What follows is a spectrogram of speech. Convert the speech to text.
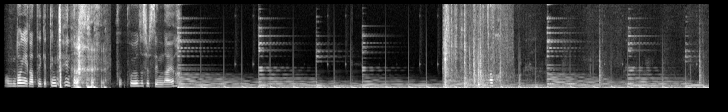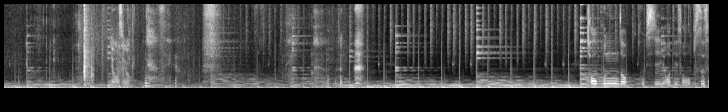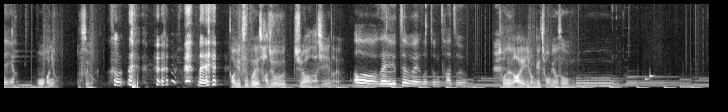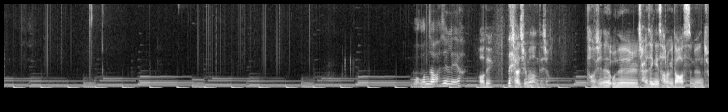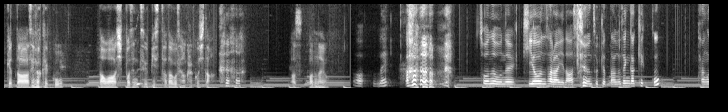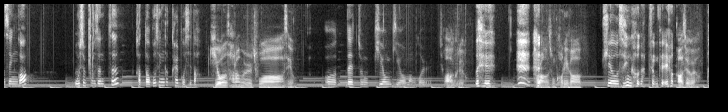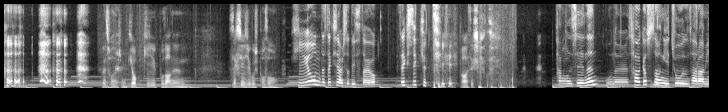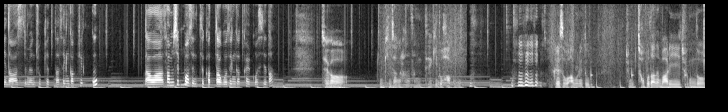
엉덩이가 되게 탱탱하시 보- 보여주실 수 있나요? 안녕하세요. 저 본 적 혹시 어디서 없으세요? 어 아니요 없어요. 네. 아 유튜브에 자주 출연하시나요? 어, 네 유튜브에서 좀 자주. 저는 아예 이런 게 처음이어서 음, 뭐 먼저 하실래요? 아 네. 제가 질문하면 되죠. 당신은 오늘 잘생긴 사람이 나왔으면 좋겠다 생각했고 나와 10% 비슷하다고 생각할 것이다. 맞, 맞나요? 어, 네? 저는 오늘 귀여운 사람이 나왔으면 좋겠다고 생각했고 당신과 50% 같다고 생각할 것이다. 귀여운 사람을 좋아하세요? 어, 네, 좀 귀염귀염한 걸 좋아해요. 아 그래요? 네, 저랑은 좀 거리가 귀여우신 것 같은데요. 아 제가요? 근데 저는 좀 귀엽기보다는 섹시해지고 싶어서 귀여운데 섹시할 수도 있어요. 섹시 큐티. 아 섹시 큐티 당신은 오늘 사교성이 좋은 사람이 나왔으면 좋겠다 생각했고 나와 30% 같다고 생각할 것이다. 제가 좀 긴장을 한 상태이기도 하고 그래서 아무래도 좀 저보다는 말이 조금 더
